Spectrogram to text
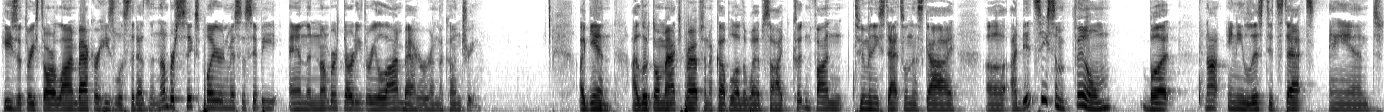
He's a three star linebacker. He's listed as the number six player in Mississippi and the number 33 linebacker in the country. Again, I looked on Max Preps and a couple other websites. Couldn't find too many stats on this guy. Uh, I did see some film, but not any listed stats. And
